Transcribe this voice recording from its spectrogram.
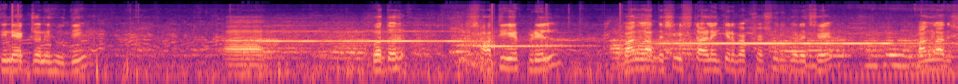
তিনি একজন ইহুদি। গত সাতই এপ্রিল বাংলাদেশে স্টারলিংকের ব্যবসা শুরু করেছে। বাংলাদেশ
